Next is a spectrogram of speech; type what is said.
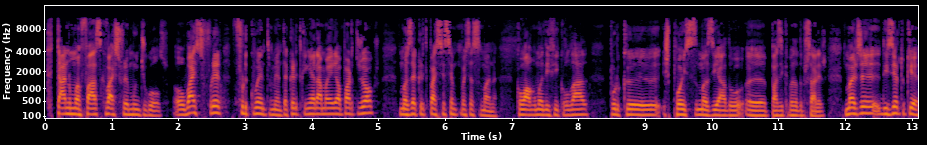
que está numa fase que vai sofrer muitos golos. Ou vai sofrer frequentemente. Acredito que ganhará a maior parte dos jogos, mas acredito que vai ser sempre esta semana. Com alguma dificuldade, porque expõe-se demasiado eh, para as equipas adversárias. Mas eh, dizer-te o quê?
